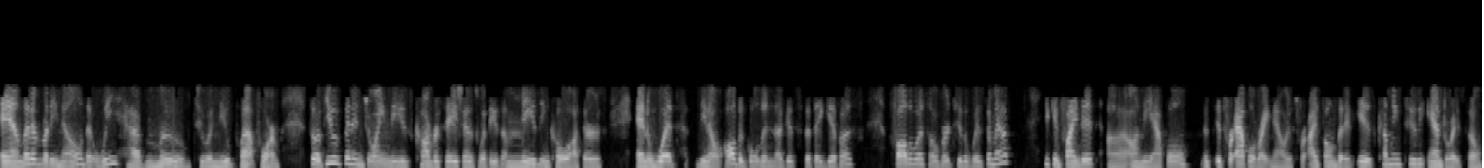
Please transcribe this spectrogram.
and let everybody know that we have moved to a new platform. So if you've been enjoying these conversations with these amazing co-authors and what, you know, all the golden nuggets that they give us, follow us over to the Wisdom app. You can find it uh, on the Apple. It's, it's for Apple right now. It's for iPhone, but it is coming to the Android. So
